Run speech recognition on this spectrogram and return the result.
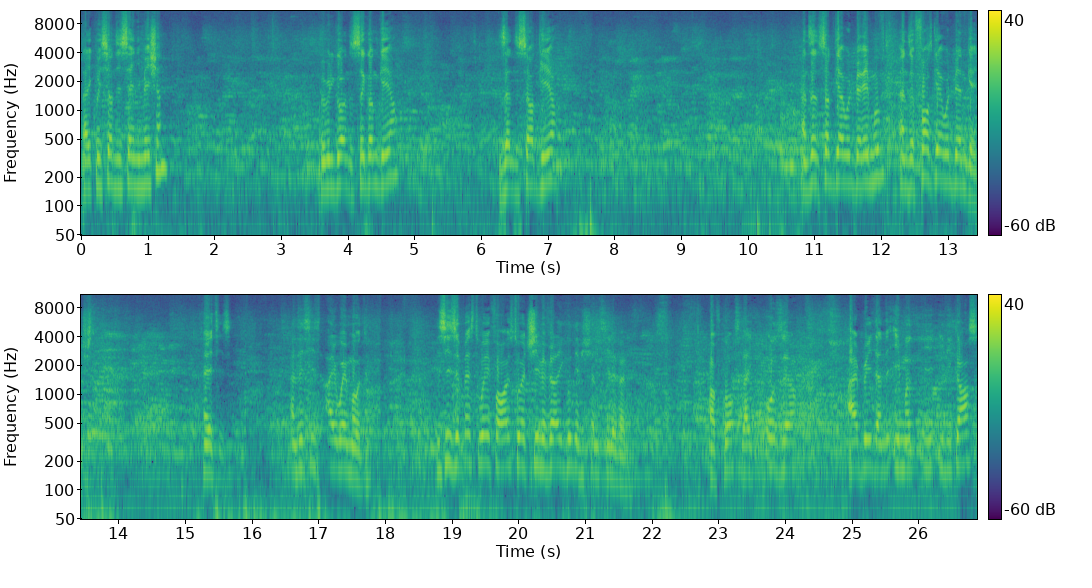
like we see on this animation. We will go on the second gear, then the third gear, and the third gear will be removed and the fourth gear will be engaged. Here it is. And this is highway mode. This is the best way for us to achieve a very good efficiency level. Of course, like other hybrid and EV cars,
